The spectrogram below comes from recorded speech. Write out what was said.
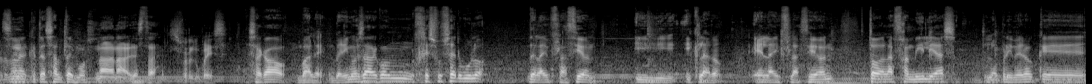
Perdona que te saltemos. No, no, ya está. No os preocupéis. Se ha acabado. Vale. Venimos a hablar con Jesús Hérbulo de la inflación. Y, claro, en la inflación todas las familias lo primero que,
